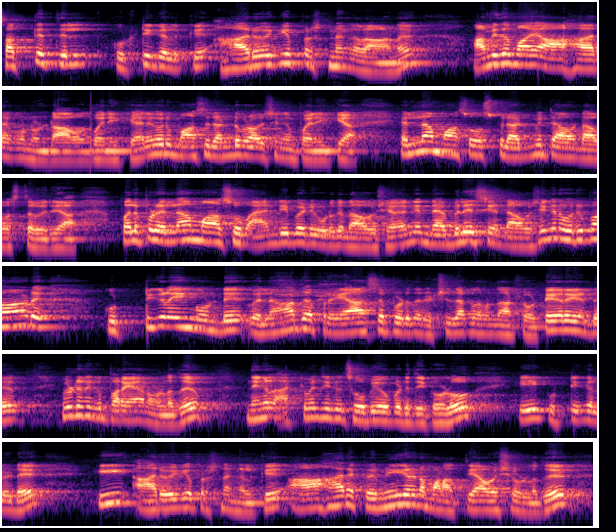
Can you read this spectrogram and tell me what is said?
സത്യത്തിൽ കുട്ടികൾക്ക് ആരോഗ്യ പ്രശ്നങ്ങളാണ് അമിതമായ ആഹാരം കൊണ്ടുണ്ടാകുന്നത്. പനിക്കുക അല്ലെങ്കിൽ ഒരു മാസം രണ്ട് പ്രാവശ്യം പനിക്കുക. എല്ലാ മാസവും ഹോസ്പിറ്റലിൽ അഡ്മിറ്റ് ആവേണ്ട അവസ്ഥ വരിക. പലപ്പോഴും എല്ലാ മാസവും ആന്റിബയോട്ടിക് കൊടുക്കേണ്ട ആവശ്യം അല്ലെങ്കിൽ നെബലൈസ് ചെയ്യേണ്ട ആവശ്യം. ഇങ്ങനെ ഒരുപാട് കുട്ടികളെയും കൊണ്ട് വല്ലാതെ പ്രയാസപ്പെടുന്ന രക്ഷിതാക്കൾ നമ്മുടെ നാട്ടിൽ ഒട്ടേറെയുണ്ട്. ഇവിടെ എനിക്ക് പറയാനുള്ളത് നിങ്ങൾ അക്യുവൻ ചികിത്സ ഉപയോഗപ്പെടുത്തിക്കോളൂ. ഈ കുട്ടികളുടെ ഈ ആരോഗ്യ പ്രശ്നങ്ങൾക്ക് ആഹാര ക്രമീകരണമാണ് അത്യാവശ്യമുള്ളത്.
